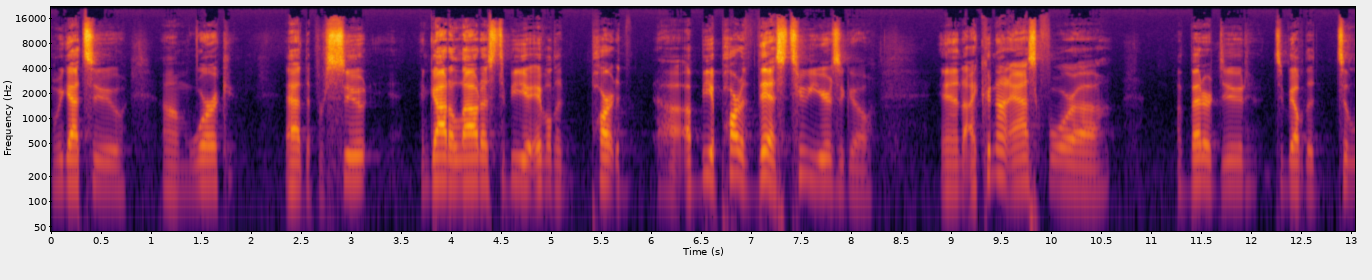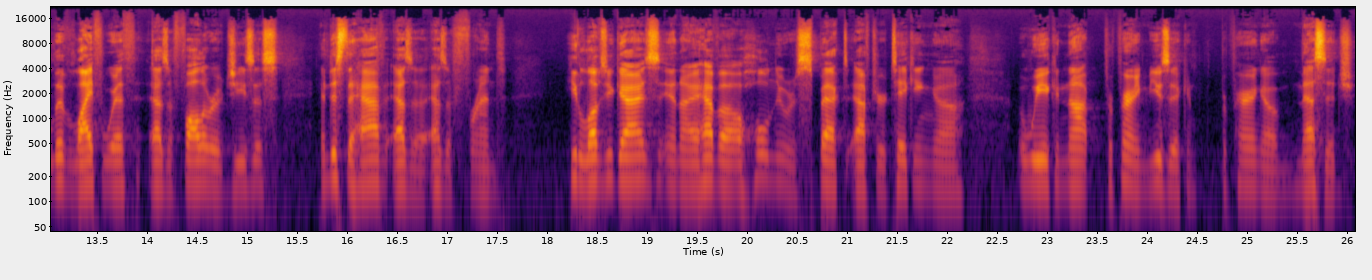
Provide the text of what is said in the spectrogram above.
We got to um, work at the Pursuit, and God allowed us to be able to part, uh, be a part of this two years ago. And I could not ask for a, a better dude to be able to, to live life with as a follower of Jesus and just to have as a, as a friend. He loves you guys, and I have a, a whole new respect after taking uh, a week and not preparing music and preparing a message.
